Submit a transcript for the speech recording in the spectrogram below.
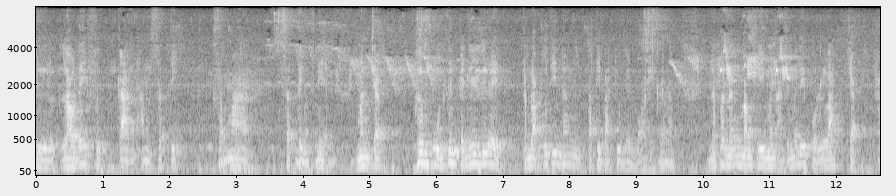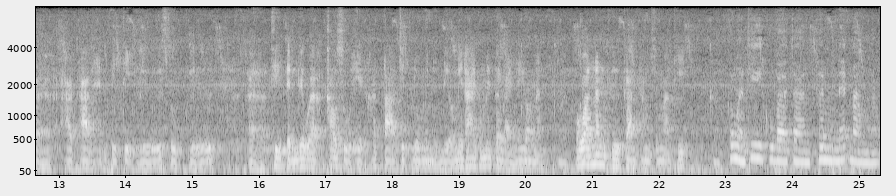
คือเราได้ฝึกการทำสติสัมมาสติเนี่ยมันจะเพิ่มพูนขึ้นไปเรื่อยๆ สำหรับผู้ที่นั่งปฏิบัติอยู่บ่อยๆนะครับนะเพราะนั้นบางทีมันอาจจะไม่ได้ผลลัพธ์จากอาการแห่งปิติหรือสุขหรืออที่เป็นเรียกว่าเข้าสู่เอกคตาจิตรวมเป็นหนึ่งเดียวไม่ได้ก็ไม่เป็นไรนะโยมนะเพราะว่านั่นคือการทำสมาธิ ก็เหมือนที่ครูบาอาจารย์เพื่อนแนะนำครับ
